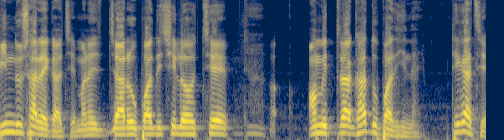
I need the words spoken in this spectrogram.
বিন্দুসারের কাছে মানে যার উপাধি ছিল হচ্ছে, অমিত্রাঘাত উপাধি নেয়, ঠিক আছে?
